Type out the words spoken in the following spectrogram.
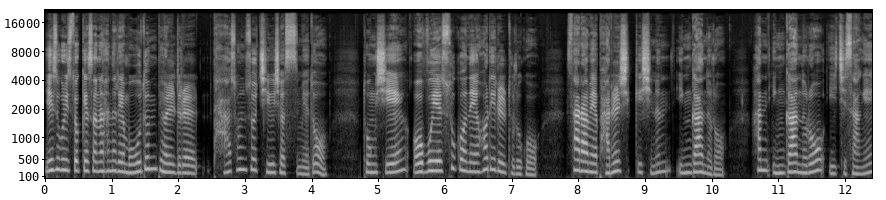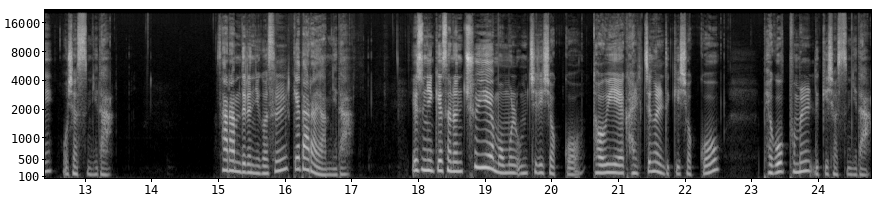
예수 그리스도께서는 하늘의 모든 별들을 다 손수 지으셨음에도 동시에 어부의 수건에 허리를 두르고 사람의 발을 씻기시는 인간으로 한 인간으로 이 지상에 오셨습니다. 사람들은 이것을 깨달아야 합니다. 예수님께서는 추위에 몸을 움츠리셨고 더위에 갈증을 느끼셨고 배고픔을 느끼셨습니다.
